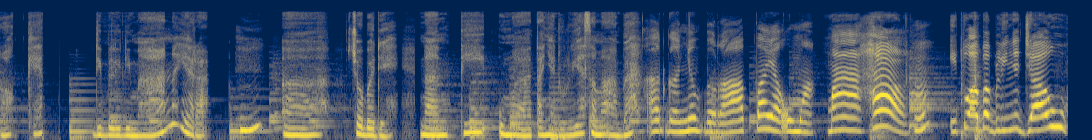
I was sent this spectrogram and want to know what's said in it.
roket dibeli di mana ya, Ra? Hmm, Eh, coba deh. Nanti Uma tanya dulu ya sama Abah. harganya berapa ya Uma? Mahal. Hah? Itu Abah belinya jauh.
